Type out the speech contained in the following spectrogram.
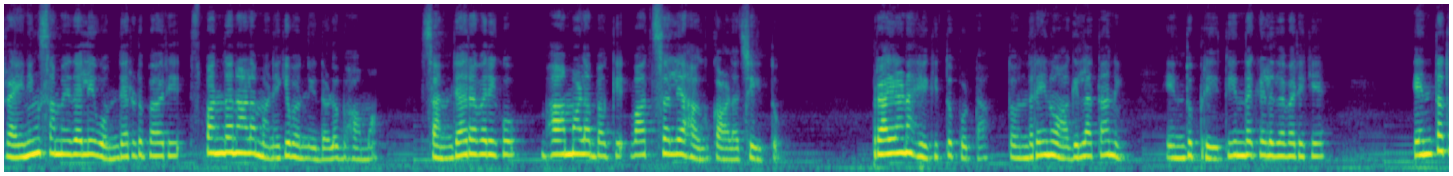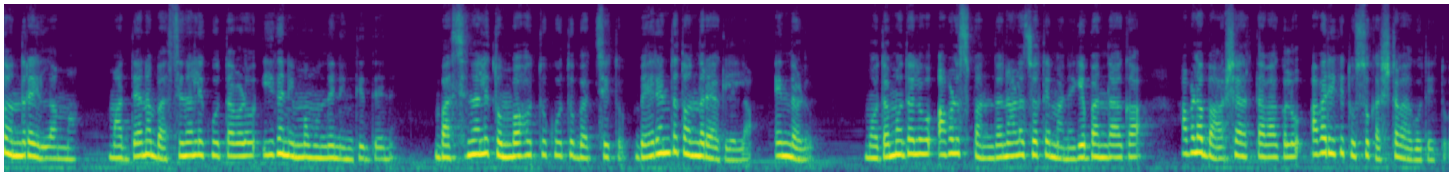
ಟ್ರೈನಿಂಗ್ ಸಮಯದಲ್ಲಿ ಒಂದೆರಡು ಬಾರಿ ಸ್ಪಂದನಾಳ ಮನೆಗೆ ಬಂದಿದ್ದಳು ಭಾಮ. ಸಂಧ್ಯಾರವರಿಗೂ ಭಾಮಳ ಬಗ್ಗೆ ವಾತ್ಸಲ್ಯ ಹಾಗೂ ಕಾಳಜಿ ಇತ್ತು. ಪ್ರಯಾಣ ಹೇಗಿತ್ತು ಪುಟ್ಟ? ತೊಂದರೆಯೂ ಆಗಿಲ್ಲ ತಾನೆ? ಎಂದು ಪ್ರೀತಿಯಿಂದ ಕೇಳಿದವರಿಗೆ ಎಂಥ ತೊಂದರೆ ಇಲ್ಲಮ್ಮ. ಮಧ್ಯಾಹ್ನ ಬಸ್ಸಿನಲ್ಲಿ ಕೂತವಳು, ಈಗ ನಿಮ್ಮ ಮುಂದೆ ನಿಂತಿದ್ದೇನೆ. ಬಸ್ಸಿನಲ್ಲಿ ತುಂಬ ಹೊತ್ತು ಕೂತು ಬಚ್ಚಿತು. ಬೇರೆಂಥ ತೊಂದರೆ ಆಗಲಿಲ್ಲ, ಎಂದಳು. ಮೊದಮೊದಲು ಅವಳು ಸ್ಪಂದನಾಳ ಜೊತೆ ಮನೆಗೆ ಬಂದಾಗ, ಅವಳ ಭಾಷೆ ಅರ್ಥವಾಗಲು ಅವರಿಗೆ ತುಸು ಕಷ್ಟವಾಗುತ್ತಿತ್ತು.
